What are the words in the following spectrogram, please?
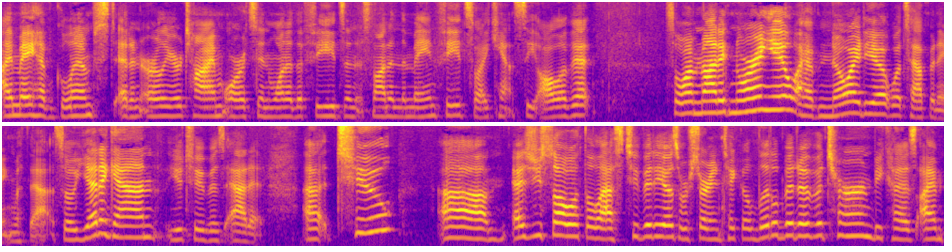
I may have glimpsed at an earlier time, or it's in one of the feeds and it's not in the main feed, so I can't see all of it. So I'm not ignoring you. I have no idea what's happening with that. So yet again, YouTube is at it. Uh, two, um, as you saw with the last two videos, we're starting to take a little bit of a turn because I'm.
